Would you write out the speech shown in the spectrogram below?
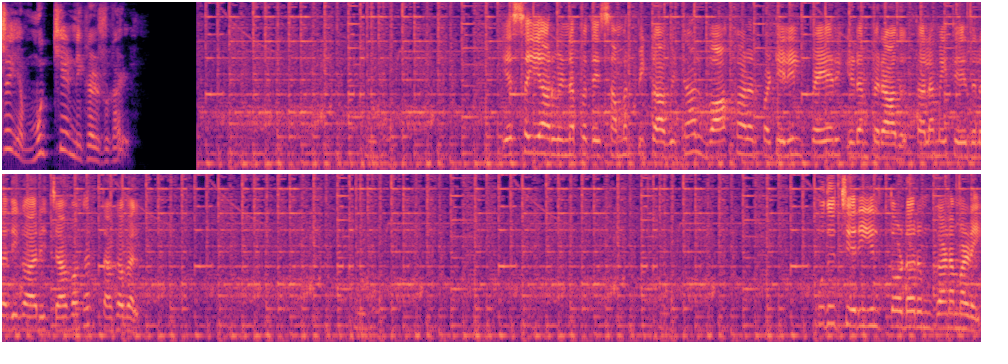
இன்றைய முக்கிய நிகழ்வுகள். எஸ்ஐஆர் விண்ணப்பத்தை சமர்ப்பிக்காவிட்டால் வாக்காளர் பட்டியலில் பெயர் இடம்பெறாது. தலைமை தேர்தல் அதிகாரி ஜவஹர் தகவல். புதுச்சேரியில் தொடரும் கனமழை.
